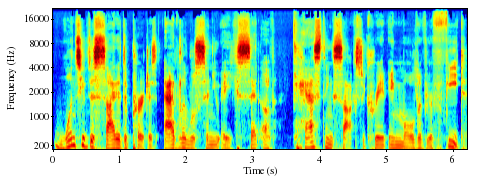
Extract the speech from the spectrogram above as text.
Once you've decided to purchase, Adler will send you a set of casting socks to create a mold of your feet.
